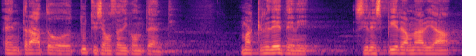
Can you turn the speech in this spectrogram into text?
è entrato tutti siamo stati contenti, ma credetemi si respira un'aria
